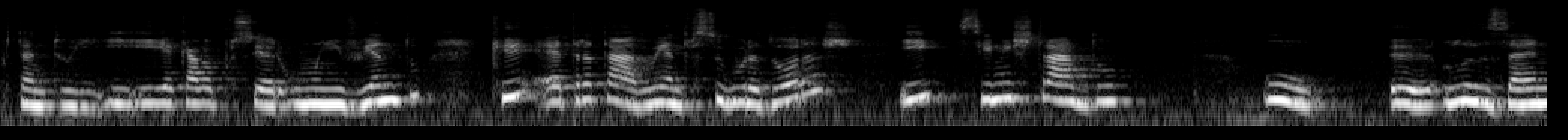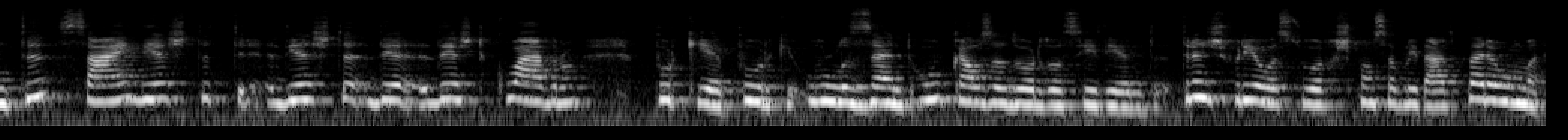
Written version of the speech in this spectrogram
Portanto, e, e acaba por ser um evento que é tratado entre seguradoras e sinistrado. O eh, lesante sai deste, deste, de, deste quadro. Porquê? Porque o lesante, o causador do acidente, transferiu a sua responsabilidade para uma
